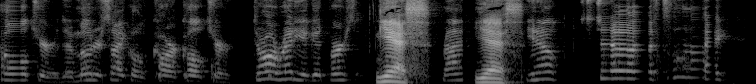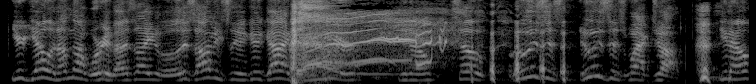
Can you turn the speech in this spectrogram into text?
culture, the motorcycle car culture, they're already a good person. Yes. Right. Yes. You know, so it's like you're yelling. I'm not worried about it. It's like, well, this is obviously a good guy here. You know, so who is this? Who is this whack job? You know,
